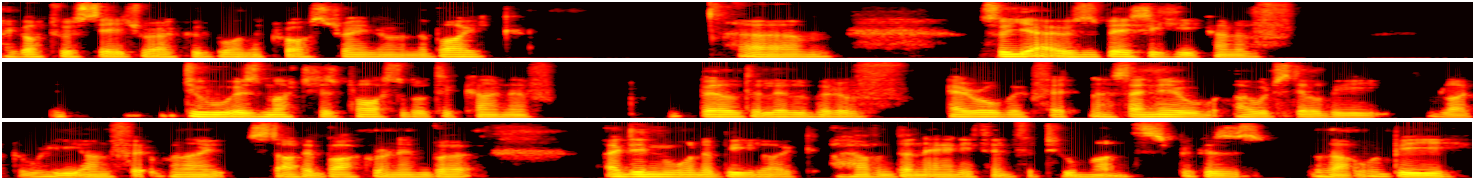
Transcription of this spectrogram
I got to a stage where I could go on the cross trainer and the bike. Um, so yeah, it was basically kind of do as much as possible to kind of build a little bit of aerobic fitness. I knew I would still be like really unfit when I started back running, but I didn't want to be like I haven't done anything for two months because that would be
